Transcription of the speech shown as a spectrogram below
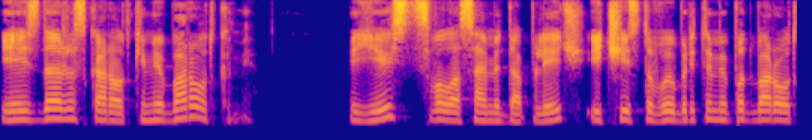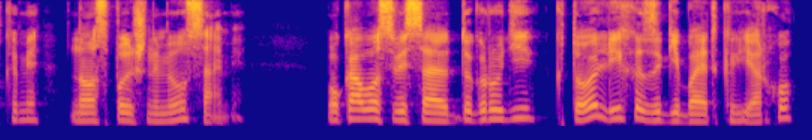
Есть даже с короткими бородками. Есть с волосами до плеч и чисто выбритыми подбородками, но с пышными усами. У кого свисают до груди, кто лихо загибает кверху,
